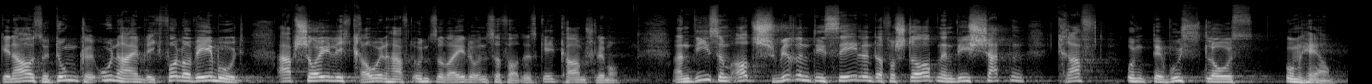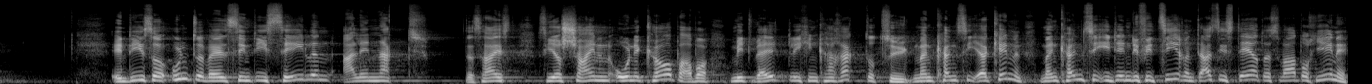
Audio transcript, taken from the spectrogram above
genauso dunkel, unheimlich, voller Wehmut, abscheulich, grauenhaft und so weiter und so fort. Es geht kaum schlimmer. An diesem Ort schwirren die Seelen der Verstorbenen wie Schatten, Kraft und bewusstlos umher. In dieser Unterwelt sind die Seelen alle nackt. Das heißt, sie erscheinen ohne Körper, aber mit weltlichen Charakterzügen. Man kann sie erkennen, man kann sie identifizieren. Das ist der, das war doch jene.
